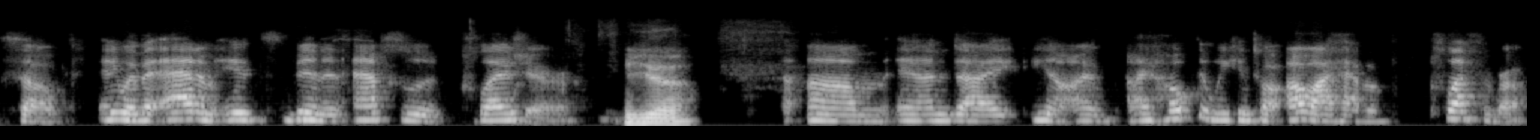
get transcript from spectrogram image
So anyway, but Adam, it's been an absolute pleasure. Yeah um, and I, you know, I, I hope that we can talk. Oh, I have a plethora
